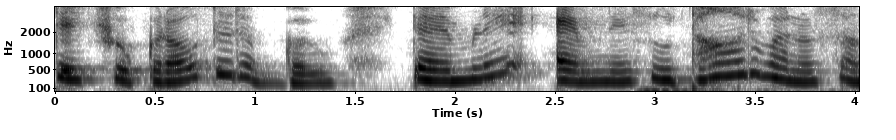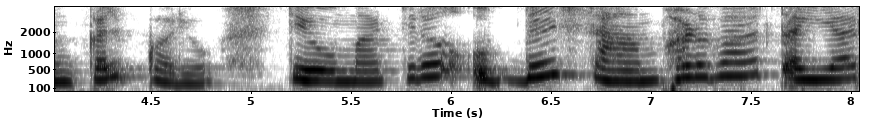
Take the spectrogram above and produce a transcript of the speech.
તે છોકરાઓ તરફ ગયું. તેમણે એમને સુધારવાનો સંકલ્પ કર્યો. તેઓ માત્ર ઉપદેશ સાંભળવા તૈયાર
